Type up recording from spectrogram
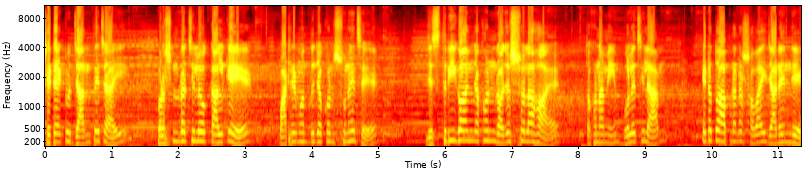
সেটা একটু জানতে চাই। প্রশ্নটা ছিল কালকে পাঠের মধ্যে যখন শুনেছে যে, স্ত্রীগণ যখন রজস্বলা হয়, তখন আমি বলেছিলাম, এটা তো আপনারা সবাই জানেন যে,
